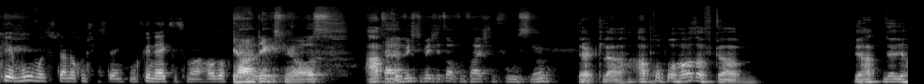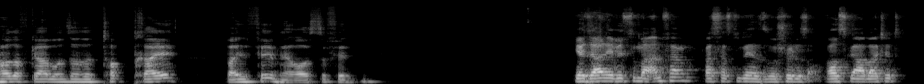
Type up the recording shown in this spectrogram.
Okay, Mu muss ich da noch ein Schiff denken. Für nächstes Mal. Hausaufgaben. Ja, denke ich mir aus. Da Apropos, erwischte mich jetzt auf dem falschen Fuß, ne? ja klar. Apropos Hausaufgaben. Wir hatten ja die Hausaufgabe, unsere Top 3 bei den Filmen herauszufinden. Ja, Daniel, willst du mal anfangen? Was hast du denn so Schönes rausgearbeitet?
